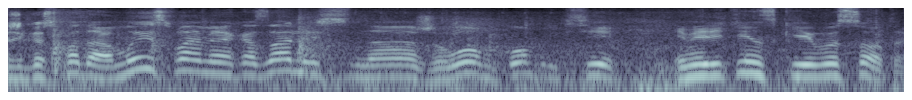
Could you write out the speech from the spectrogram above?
Значит, господа, мы с вами оказались на жилом комплексе Эмеретинские высоты.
